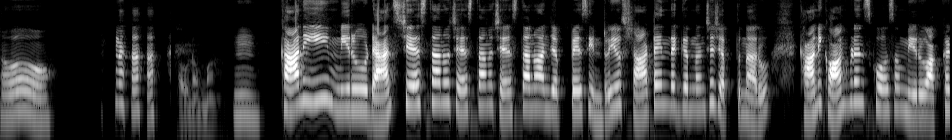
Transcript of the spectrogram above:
ఓ. అవునమ్మా. కానీ మీరు డాన్స్ చేస్తాను చేస్తాను చేస్తాను అని చెప్పేసి ఇంటర్వ్యూ స్టార్ట్ అయిన దగ్గర నుంచే చెప్తున్నారు. కానీ కాన్ఫిడెన్స్ కోసం మీరు అక్కడ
